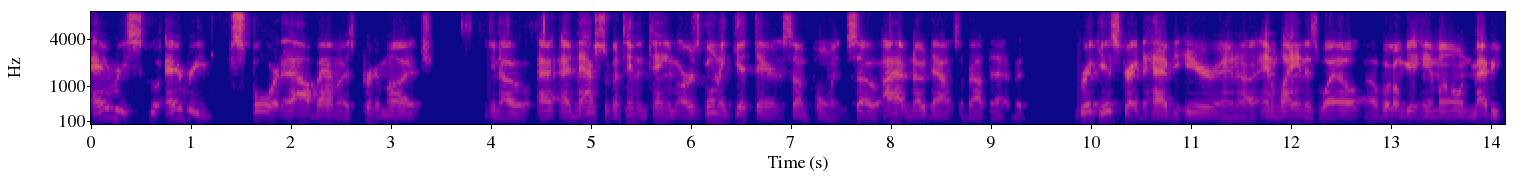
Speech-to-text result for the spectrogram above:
every school, every sport at Alabama is pretty much, you know, a, a national contending team or is going to get there at some point. So I have no doubts about that. But Rick, it's great to have you here, and uh, and Wayne as well. Uh, we're gonna get him on, maybe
